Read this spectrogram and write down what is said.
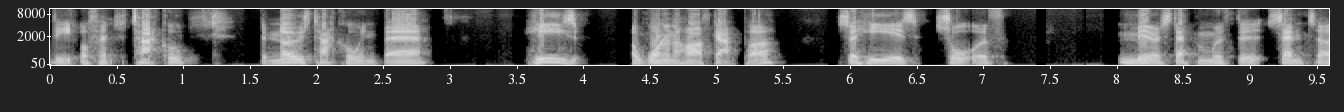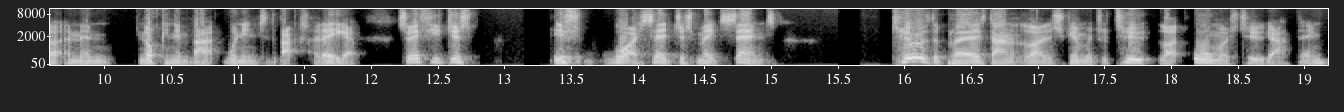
the offensive tackle. The nose tackle in Bear, he's a one and a half gapper. So he is sort of mirror stepping with the center and then knocking him back, winning to the backside A gap. So if you just, if what I said just made sense, two of the players down at the line of scrimmage were two, like almost two gapping.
